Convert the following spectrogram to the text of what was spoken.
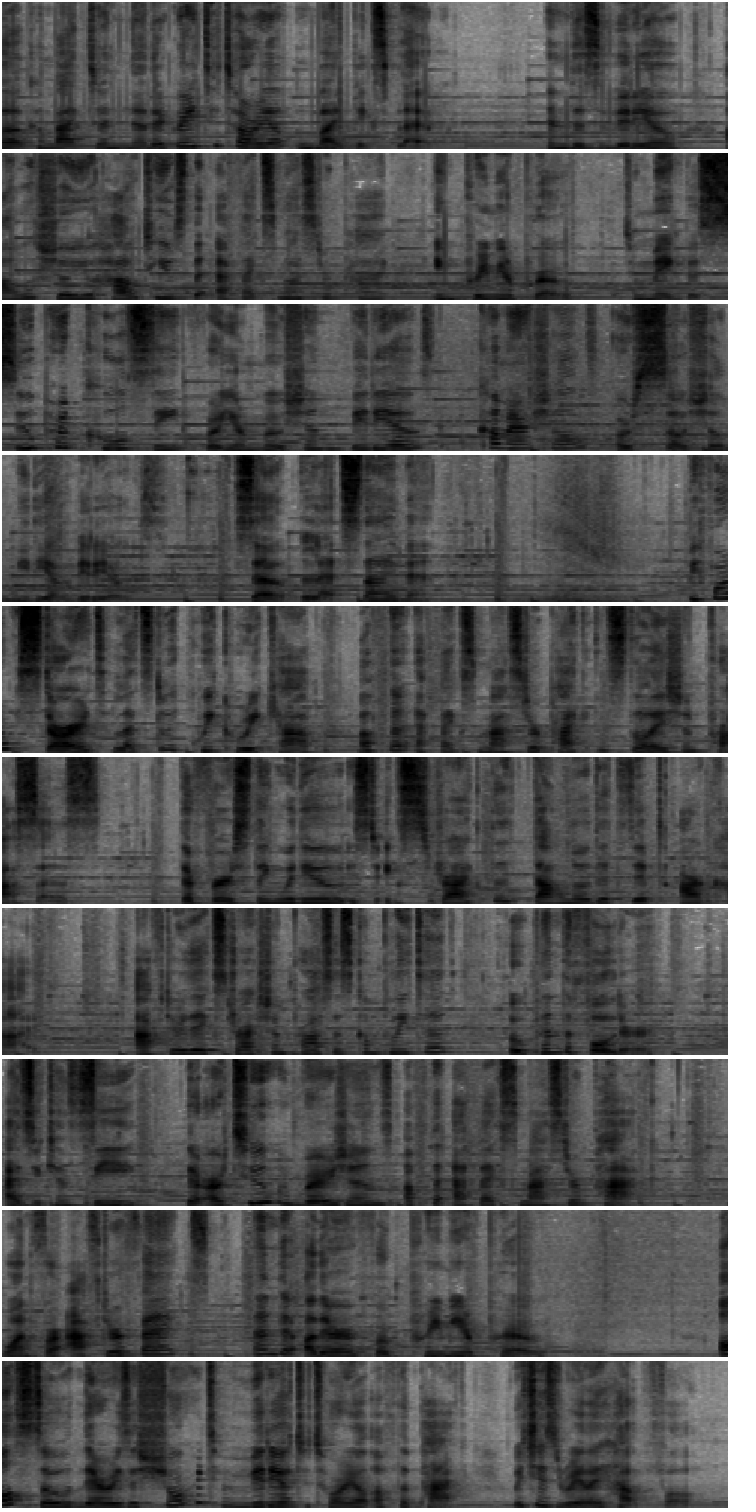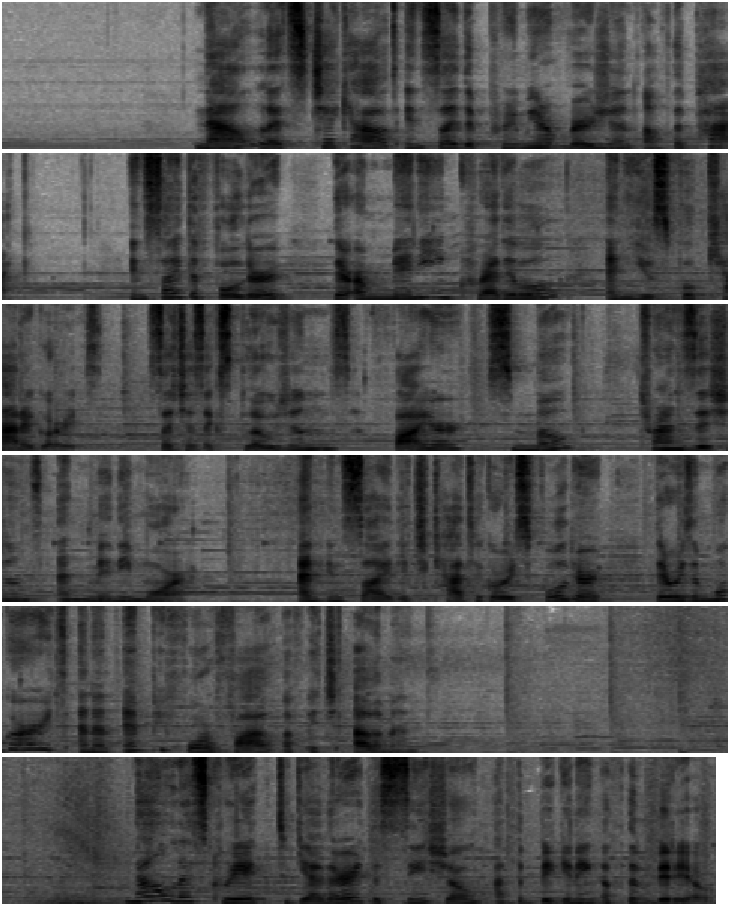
welcome back to another great tutorial by Pixflow. In this video, I will show you how to use the FX Master Pack in Premiere Pro to make the super cool scene for your motion videos, commercials, or social media videos. So let's dive in. Before we start, let's do a quick recap of the FX Master Pack installation process. The first thing we do is to extract the downloaded zipped archive. After the extraction process completed, open the folder. As you can see, there are two versions of the FX Master Pack, one for After Effects and the other for Premiere Pro. Also, there is a short video tutorial of the pack, which is really helpful. Now let's check out inside the Premiere version of the pack. Inside the folder, there are many incredible and useful categories, such as explosions, fire, smoke, transitions, and many more. And inside each categories folder, there is a MOGRT and an MP4 file of each element. Now let's create together the scene shown at the beginning of the video.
